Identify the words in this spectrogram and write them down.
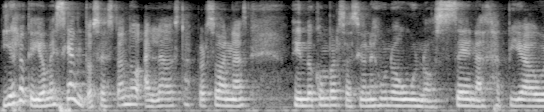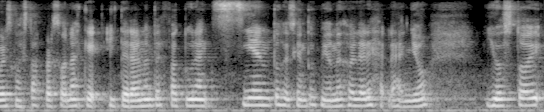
Y es lo que yo me siento, o sea, estando al lado de estas personas, teniendo conversaciones uno a uno, cenas, happy hours con estas personas que literalmente facturan cientos de cientos de millones de dólares al año, yo estoy,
